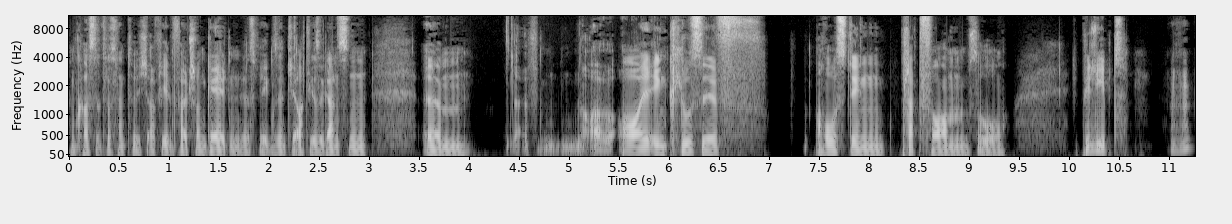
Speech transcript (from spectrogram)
dann kostet das natürlich auf jeden Fall schon Geld. Und deswegen sind ja auch diese ganzen ähm, all-inclusive Hosting-Plattformen so beliebt. Mhm.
